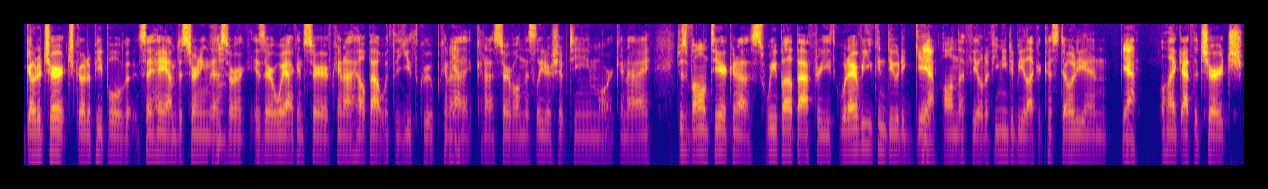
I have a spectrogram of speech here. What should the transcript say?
go to church, go to people, say, "Hey, I'm discerning Mm-hmm. this," or "Is there a way I can serve? Can I help out with the youth group? Can Yeah. I can I serve on this leadership team, or can I just volunteer? Can I sweep up after youth? Whatever you can do to get Yeah. on the field. If you need to be like a custodian, Yeah. like at the church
